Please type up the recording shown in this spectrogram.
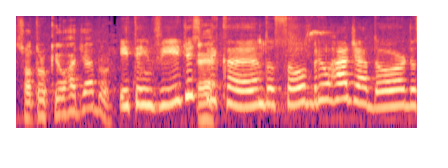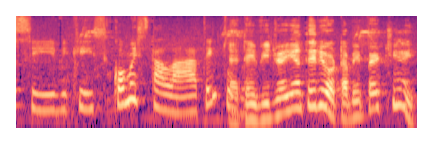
só troquei o radiador. E tem É. vídeo explicando sobre o radiador do Civic, como instalar, tem tudo. É, tem vídeo aí anterior, tá bem pertinho aí.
